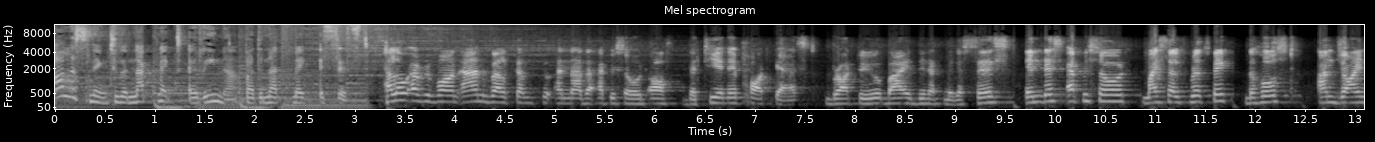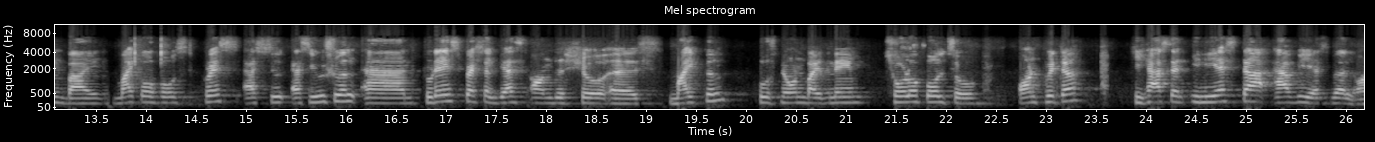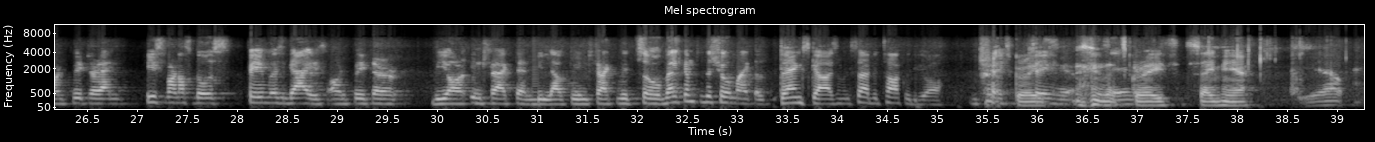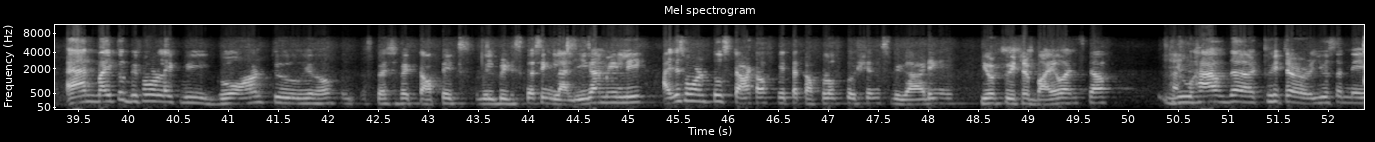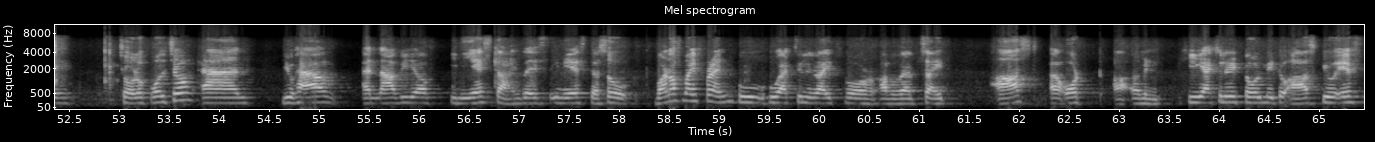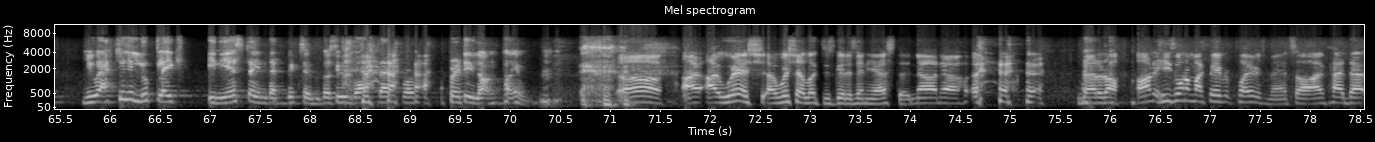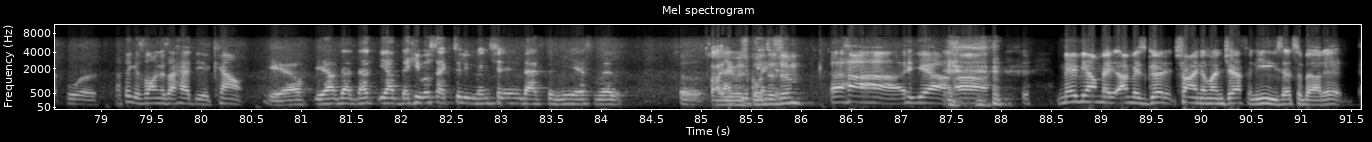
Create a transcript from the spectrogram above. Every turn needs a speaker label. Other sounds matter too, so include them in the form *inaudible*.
Speaker 1: You're listening to the Nutmeg Arena by the Nutmeg Assist.
Speaker 2: Hello, everyone, and welcome to another episode of the TNA podcast brought to you by the Nutmeg Assist. In this episode, myself, Rithwik, the host, I'm joined by my co-host Chris, as, as usual, and today's special guest on the show is Michael, who's known by the name Cholo Colcho on Twitter. He has an Iniesta Avi as well on Twitter, and he's one of those famous guys on Twitter we all interact and we love to interact with. So welcome to the show, Michael.
Speaker 3: Thanks, guys. I'm excited to talk with you all.
Speaker 4: That's *laughs* great. That's Same great. Here. *laughs* Same here.
Speaker 2: Yeah. And Michael, before like we go on to you know specific topics, we'll be discussing La Liga mainly. I just want to start off with a couple of questions regarding your Twitter bio and stuff. you *laughs* have the Twitter username Cholo Colcho, and you have a Navi of Iniesta, Andres Iniesta. So one of my friend who who actually writes for our website asked uh, or uh, I mean he actually told me to ask you if you actually look like Iniesta in that picture because you got that for a *laughs* pretty long time. *laughs*
Speaker 3: oh, I, I wish I wish I looked as good as Iniesta. No, no. *laughs* Not at all. He's one of my favorite players, man. So I've had that for I think as long as I had the account.
Speaker 2: Yeah, yeah, that that yeah, that he was actually mentioning that to me as well. So
Speaker 4: are you as good as him?
Speaker 3: Uh, *laughs* yeah. Uh, *laughs* maybe I'm a, I'm as good at trying to learn Japanese. That's about it. *laughs*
